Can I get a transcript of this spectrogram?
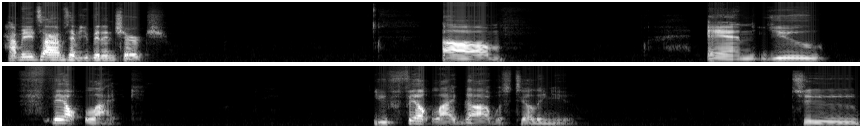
How many times have you been in church? Um, and you felt like you felt like God was telling you to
